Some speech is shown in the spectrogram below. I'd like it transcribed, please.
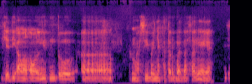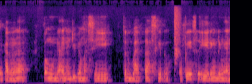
Jadi awal-awal ini tentu uh, masih banyak keterbatasannya ya, karena penggunaannya juga masih terbatas gitu. Tapi seiring dengan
